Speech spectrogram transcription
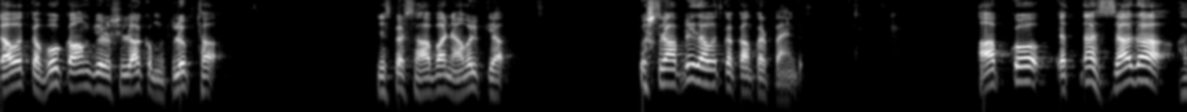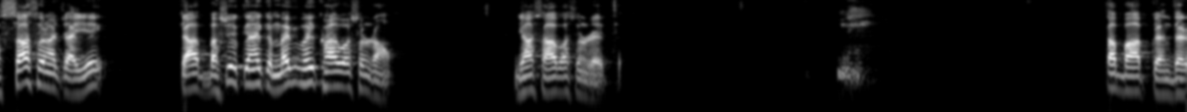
دعوت کا وہ کام جو رسول اللہ کا مطلوب تھا، جس پر صحابہ نے عمل کیا، اس طرح آپ نہیں دعوت کا کام کر پائیں گے۔ آپ کو اتنا زیادہ حساس ہونا چاہیے کہ آپ محسوس کریں کہ میں بھی وہی کھڑا ہوا سن رہا ہوں، جہاں صحابہ سن رہے تھے۔ تب آپ کے اندر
